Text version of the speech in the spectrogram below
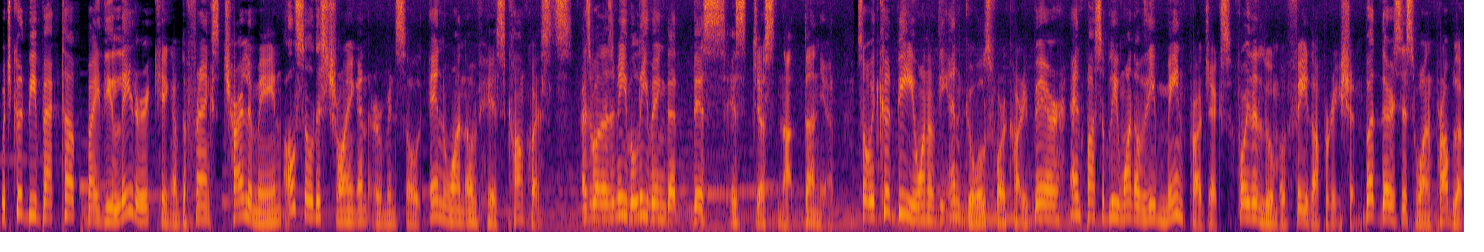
which could be backed up by the later king of the Franks, Charlemagne, also destroying an Irminsul in one of his conquests, as well as me believing that this is just not done yet. So it could be one of the end goals for Caribert and possibly one of the main projects for the Loom of Fate operation. But there's this one problem.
